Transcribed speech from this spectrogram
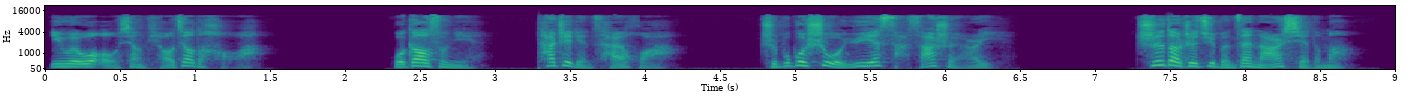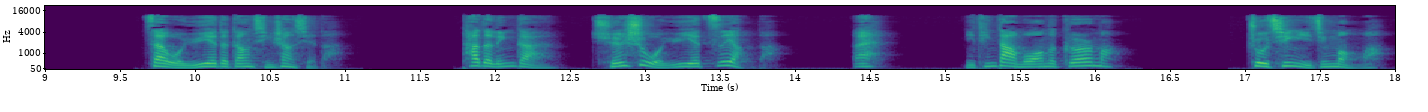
因为我偶像调教的好啊！我告诉你，他这点才华，只不过是我于爷洒洒水而已。知道这剧本在哪儿写的吗？在我于爷的钢琴上写的。他的灵感全是我于爷滋养的。哎，你听大魔王的歌吗？”祝青已经懵了。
